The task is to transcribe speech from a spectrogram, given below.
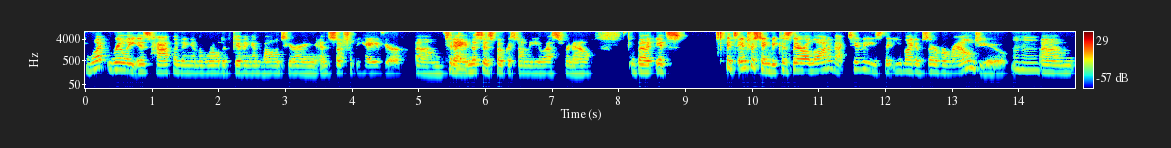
what really is happening in the world of giving and volunteering and social behavior um, today. Mm-hmm. And this is focused on the US for now, but it's it's interesting because there are a lot of activities that you might observe around you mm-hmm. um,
